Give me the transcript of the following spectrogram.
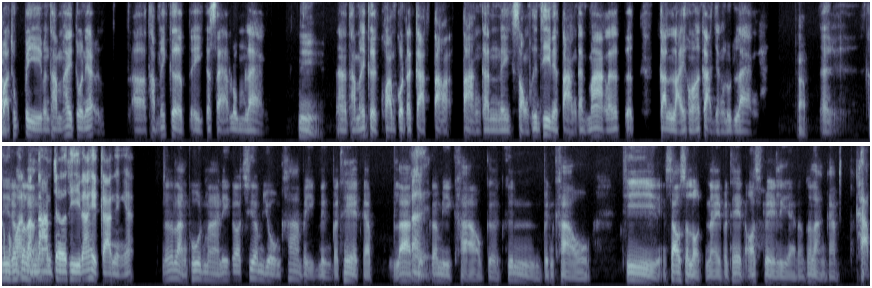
กว่าทุกปีมันทำให้ตัวเนี้ยเอ่อทำให้เกิดไอกระแสลมแรง นี่ทำให้เกิดความกดอากาศต่าต่างกันในสองพื้นที่เนี่ยต่างกันมาก แล้วก็เกิดการไหลของอากาศอย่างรุนแรงครับ เออเขาบอกว่านานเจอทีนะเหตุการณ์อย่างเงี้ยแล้วหลังพูดมานี่ก็เชื่อมโยงข้ามไปอีกหนึ่งประเทศครับ ล่าสุดก็มีข่าวเกิดขึ้นเป็นข่าว ที่เศร้าสลดในประเทศออสเตรเลียน้องตลังครับครับ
